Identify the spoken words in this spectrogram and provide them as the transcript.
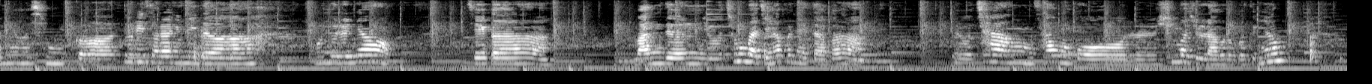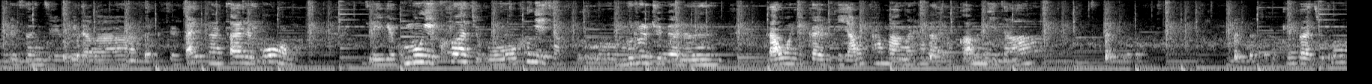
안녕하십니까. 뚜리사랑입니다. 오늘은요 제가 만든 요 청바지 화분에다가 요창 사온 거를 심어 주려고 그러거든요. 그래서 이제 여기다가 깔판 깔고 이제 이게 구멍이 커가지고 흙이 자꾸 물을 주면은 나오니까 이렇게 양파망을 하나 더 깝니다. 이렇게 해가지고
